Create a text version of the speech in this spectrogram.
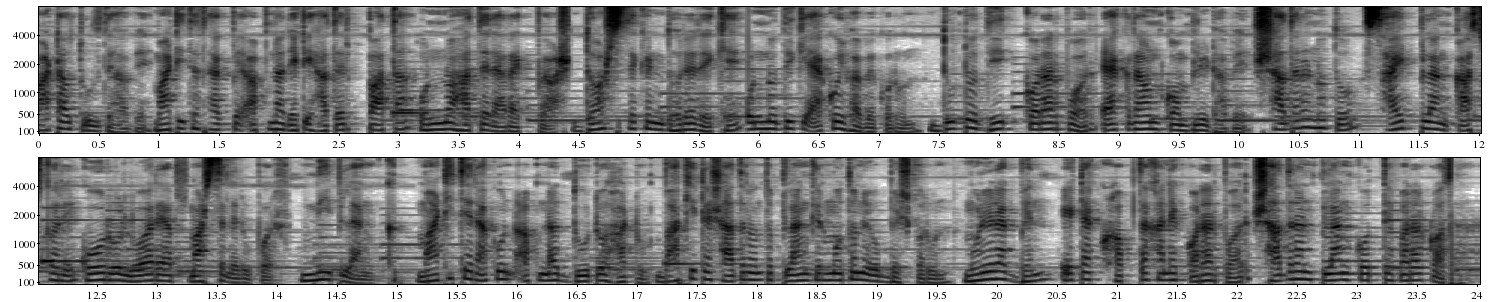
পাটাও তুলতে হবে। মাটিতে থাকবে আপনার একটি হাতের পাতা, অন্য হাতের আর এক পাশ। দশ সেকেন্ড ধরে রেখে অন্যদিকে একইভাবে করুন। দুটো দিক করার পর এক রাউন্ড কমপ্লিট হবে। সাধারণত সাইড প্ল্যাঙ্ক কাজ করে কোর ও লোয়ার অ্যাপ মার্সেলের উপর। নি প্ল্যাঙ্ক মাটিতে রাখুন আপনার দুটো হাঁটু। বাকিটা সাধারণত প্ল্যাঙ্কের মতনই অভ্যেস করুন। মনে রাখবেন, এটা সপ্তাহখানেক করার পর সাধারণ প্ল্যাঙ্ক করতে পারার কথা।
